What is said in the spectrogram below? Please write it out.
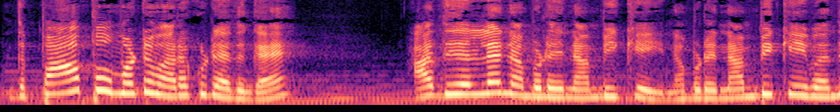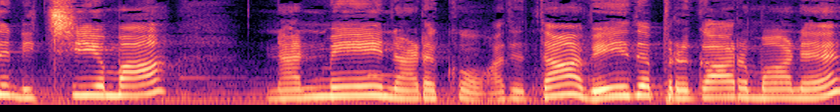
இந்த பாப்போம் மட்டும் வரக்கூடாதுங்க. அது எல்லாம் நம்முடைய நம்பிக்கை. நம்முடைய நம்பிக்கை வந்து நிச்சயமா நன்மையே நடக்கும். அதுதான் வேத பிரகாரமான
